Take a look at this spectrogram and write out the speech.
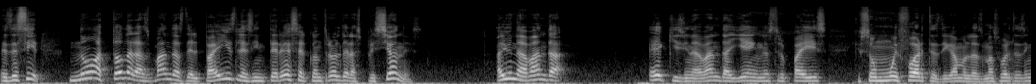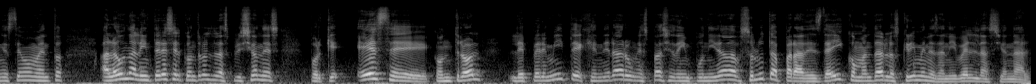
Es decir, no a todas las bandas del país les interesa el control de las prisiones. Hay una banda X y una banda Y en nuestro país, que son muy fuertes, digamos las más fuertes en este momento, a la una le interesa el control de las prisiones porque ese control le permite generar un espacio de impunidad absoluta para desde ahí comandar los crímenes a nivel nacional,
